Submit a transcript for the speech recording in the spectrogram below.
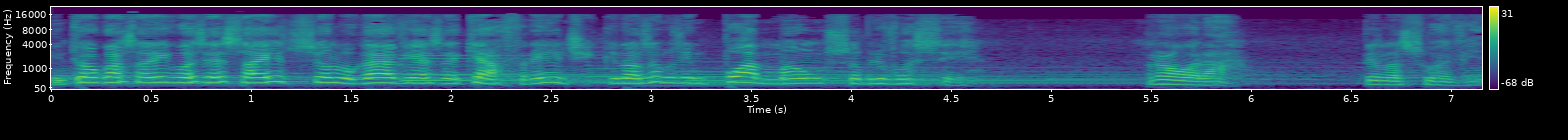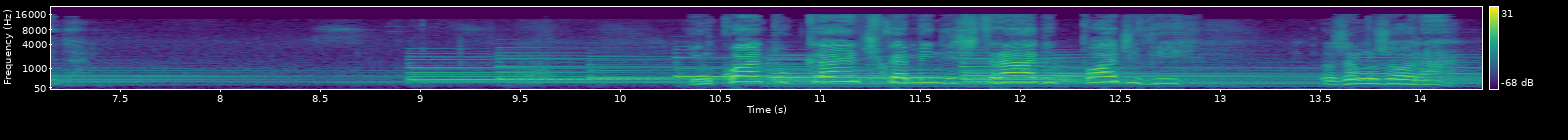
Então eu gostaria que você saísse do seu lugar e viesse aqui à frente, que nós vamos impor a mão sobre você para orar pela sua vida. Enquanto o cântico é ministrado, pode vir. Nós vamos orar.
